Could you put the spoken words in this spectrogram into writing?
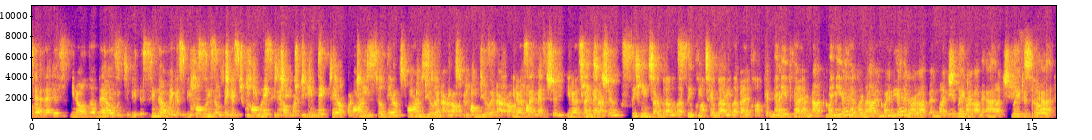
said, that is you know although that is to be the single biggest policy biggest policy change we can make to help our team. There are still in our own we can do in our own. You know, as I mentioned, you know, as I mentioned, teams are about 11 o'clock at night, but many of them are not going to bed. We're not going them are up much later up that, much later so, that.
